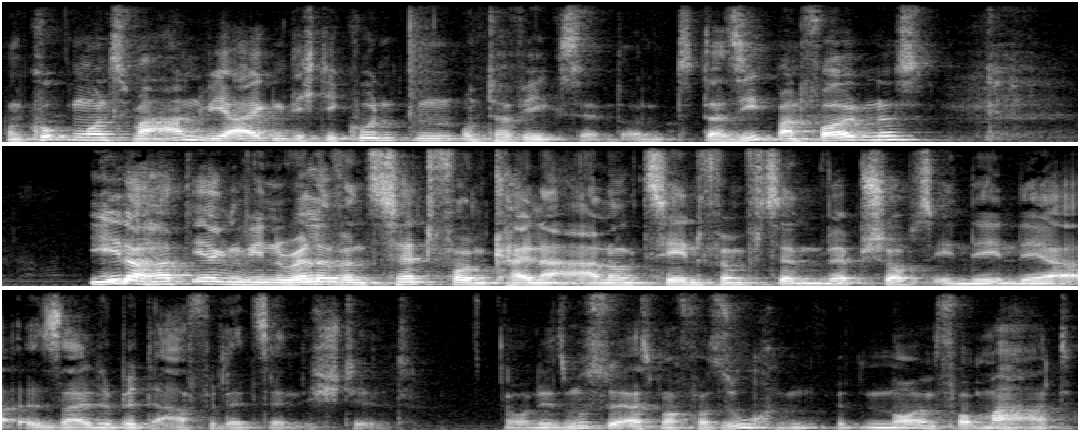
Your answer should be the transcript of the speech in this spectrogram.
Und gucken uns mal an, wie eigentlich die Kunden unterwegs sind. Und da sieht man Folgendes jeder hat irgendwie ein Relevant Set von, keine Ahnung, 10, 15 Webshops, in denen der seine Bedarfe letztendlich stillt. Und jetzt musst du erstmal versuchen, mit einem neuen Format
